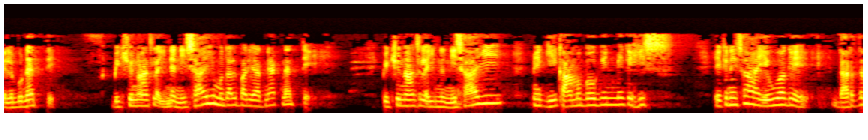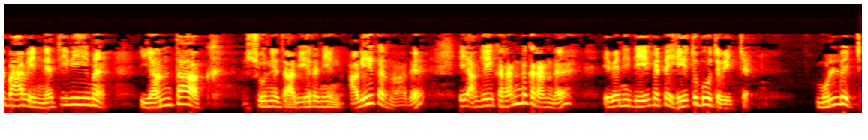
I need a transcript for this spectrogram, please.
වෙලඹු නැත්තේ. භික්ෂුන් වහන්සේලා ඉන්න නිසයි මුදල් පරිහරණයක් නැත්තේ. භික්ෂුන් වහන්සේලා ඉන්න නිසයි මේ ගී කාමභෝගින් මේක හිස්. ඒක නිසා ඒ වගේ දර්ථ භාවයෙන් නැතිවීම යන්තාක් ශූන්‍යතා විහරණයෙන් අගය කරනවාද? ඒ අගය කරන්න කරන්න එවැනි දෙයකට හේතු භූත වෙච්ච මුල් වෙච්ච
